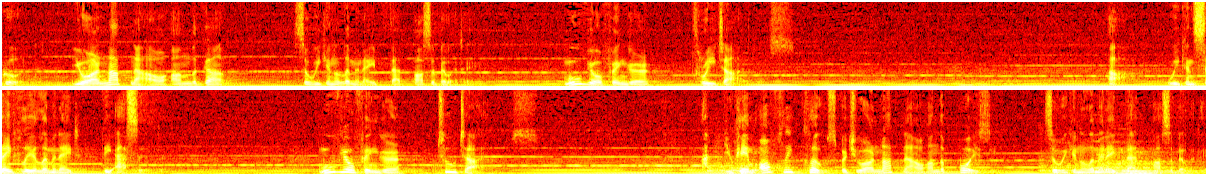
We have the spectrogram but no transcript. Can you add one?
Good. You are not now on the gun, so we can eliminate that possibility. Move your finger three times. Ah, we can safely eliminate the acid. Move your finger two times. You came awfully close, but you are not now on the poison, so we can eliminate that possibility.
